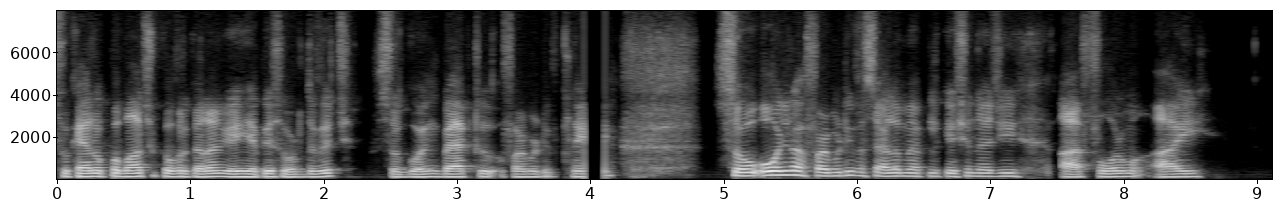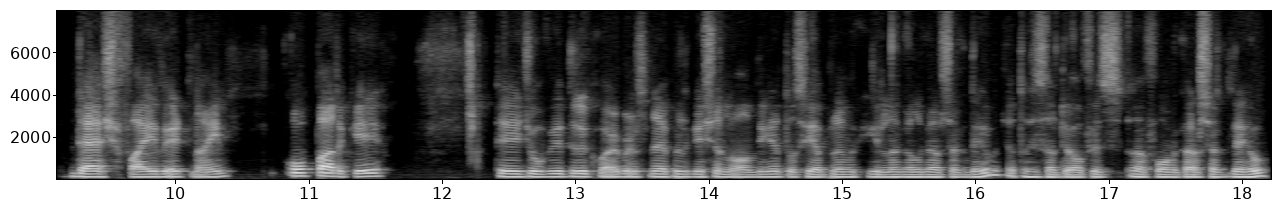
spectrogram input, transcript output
ਸੋ ਖੈਰ, ਆਪਾਂ ਬਾਅਦ ਚ ਕਵਰ ਕਰਾਂਗੇ ਇਹ ਐਪੀਸੋਡ ਦੇ ਵਿੱਚ। So going back to affirmative claim so ਉਹ ਜਿਹੜਾ ਅਫਰਮੇਟਿਵ ਅਸਾਈਲਮ ਐਪਲੀਕੇਸ਼ਨ ਹੈ ਜੀ ਫਾਰਮ I-589 ਉਹ ਭਰ ਕੇ ਤੇ ਜੋ ਵੀ ਇਹਦੇ ਰਿਕੁਆਇਰਮੈਂਟਸ ਨੇ ਐਪਲੀਕੇਸ਼ਨ ਲਾਉਣ ਦੀਆਂ, ਤੁਸੀਂ ਆਪਣੇ ਵਕੀਲ ਨਾਲ ਗੱਲ ਕਰ ਸਕਦੇ ਹੋ ਜਾਂ ਤੁਸੀਂ ਸਾਡੇ ਆਫਿਸ ਫੋਨ ਕਰ ਸਕਦੇ ਹੋ।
